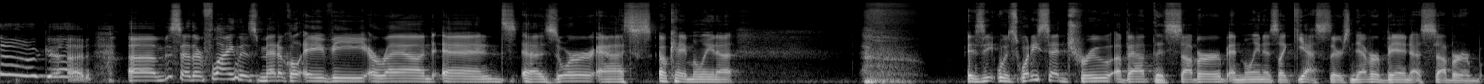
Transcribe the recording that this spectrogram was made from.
Oh god. Um, so they're flying this medical AV around, and uh, Zor asks, "Okay, Melina, is it was what he said true about the suburb?" And Melina's like, "Yes, there's never been a suburb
